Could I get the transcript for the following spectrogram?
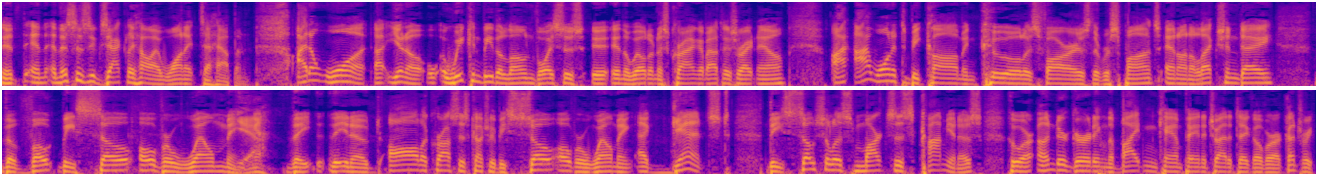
It, and, and this is exactly how I want it to happen. I don't want, uh, you know, we can be the lone voices in the wilderness crying about this right now. I, I want it to be calm and cool as far as the response. And on election day, the vote be so overwhelming. Yeah. They, they, you know, all across this country be so overwhelming against these socialist, Marxist, communists who are undergirding the Biden campaign to try to take over our country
